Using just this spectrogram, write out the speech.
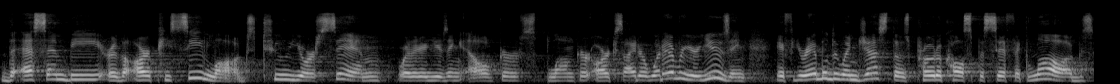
the SMB or the RPC logs to your SIEM, whether you're using Elk or Splunk or ArcSight or whatever you're using, if you're able to ingest those protocol-specific logs,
